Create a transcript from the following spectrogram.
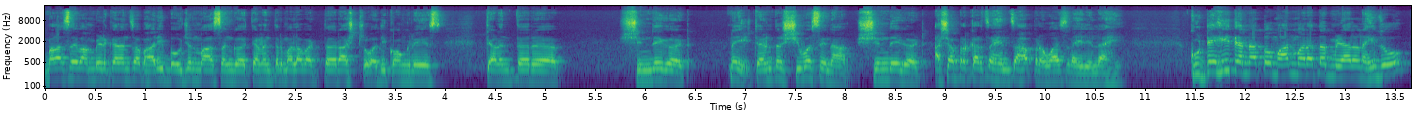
बाळासाहेब आंबेडकरांचा भारी बहुजन महासंघ त्यानंतर मला वाटतं राष्ट्रवादी काँग्रेस त्यानंतर शिंदेगट शिंदे गट नाही त्यानंतर शिवसेना शिंदे गट अशा प्रकारचा ह्यांचा हा प्रवास राहिलेला आहे. कुठेही त्यांना तो मान मराठा मिळाला नाही जो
